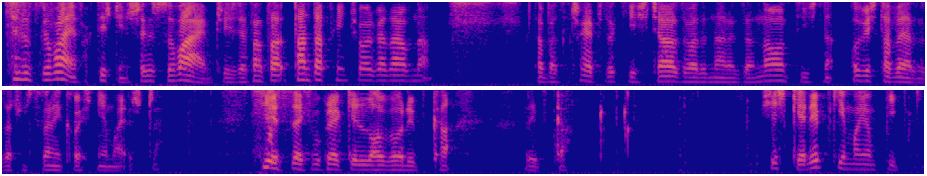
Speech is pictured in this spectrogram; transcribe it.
Trzech zatkowałem, faktycznie, trzech zatkowałem, czyli za tamta, tamta pięciorga dawna. Dobra, to czekaj przez jakiś czas, wadynary za noc, iść na... Odwieźć tawernę, zacząć tawerny kogoś nie ma jeszcze. Jest jak w ogóle jakie logo rybka. Rybka. Wszystkie rybki mają pipki.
